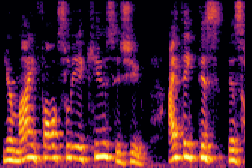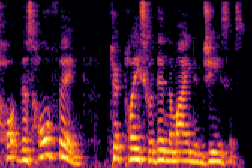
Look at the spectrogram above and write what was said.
Your mind falsely accuses you. I think this, this, whole, this whole thing took place within the mind of Jesus.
